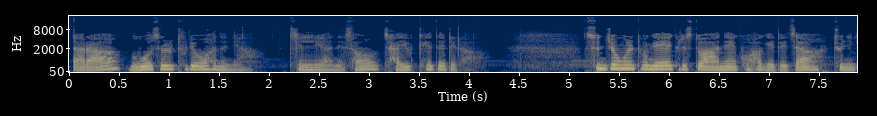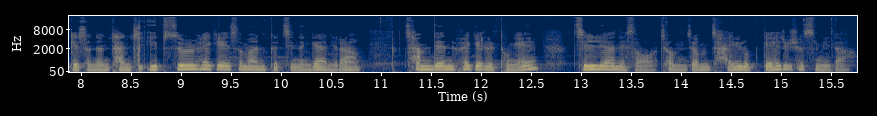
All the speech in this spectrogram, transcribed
따라 무엇을 두려워하느냐? 진리 안에서 자유케 되리라. 순종을 통해 그리스도 안에 거하게 되자 주님께서는 단지 입술 회개에서만 그치는 게 아니라 참된 회개를 통해 진리 안에서 점점 자유롭게 해주셨습니다.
